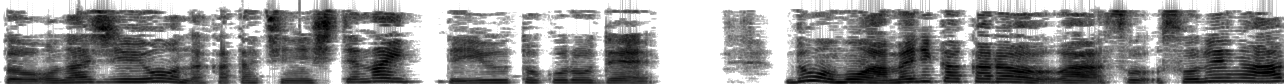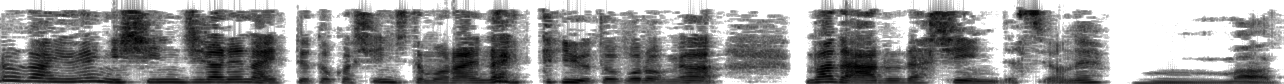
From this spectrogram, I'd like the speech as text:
と同じような形にしてないっていうところで、どうもアメリカからは、そ、それがあるがゆえに信じられないっていうところ、信じてもらえないっていうところが、まだあるらしいんですよね。うん、まあ、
